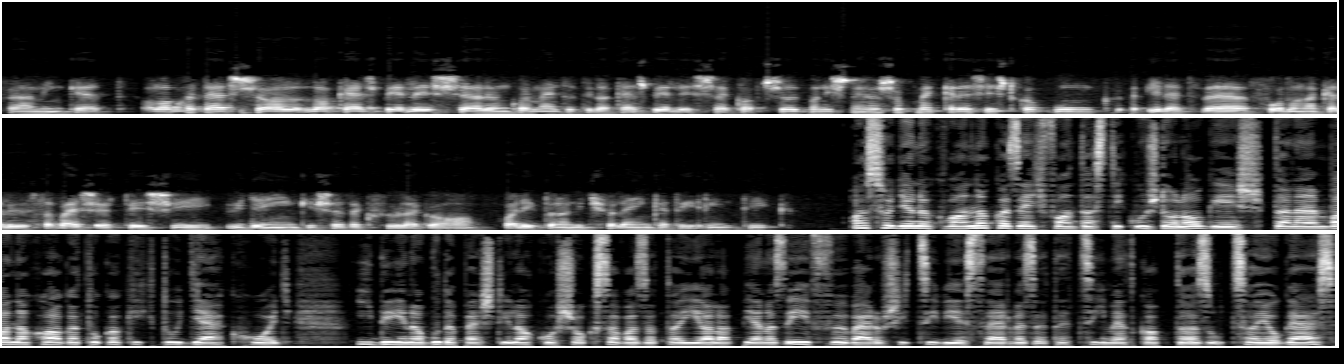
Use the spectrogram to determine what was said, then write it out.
fel minket. A lakhatással, lakásbérléssel, önkormányzati lakásbérléssel kapcsolatban is nagyon sok megkeresést kapunk, illetve fordulnak elő szabálysértési ügyeink is, ezek főleg a hajléktalan ügyfeleinket érintik. Az, hogy önök vannak, az egy fantasztikus dolog, és talán vannak hallgatók, akik tudják, hogy idén a budapesti lakosok szavazatai alapján az évfővárosi civil szervezete címet kapta az utcajogász,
